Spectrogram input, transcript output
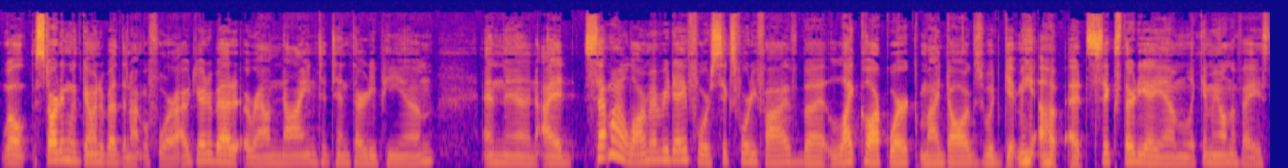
well, starting with going to bed the night before, I would go to bed around 9 to 10:30 p.m and then I'd set my alarm every day for 6:45, but like clockwork, my dogs would get me up at 6:30 a.m., licking me on the face.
